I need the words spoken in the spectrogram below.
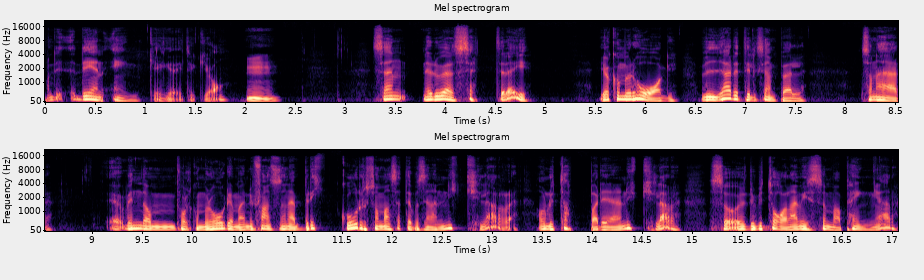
det, det är en enkel grej tycker jag. Mm. Sen när du väl sätter dig, jag kommer ihåg, vi hade till exempel sådana här, jag vet inte om folk kommer ihåg det, men det fanns sådana här brickor som man sätter på sina nycklar. Om du tappar dina nycklar så du betalar en viss summa pengar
